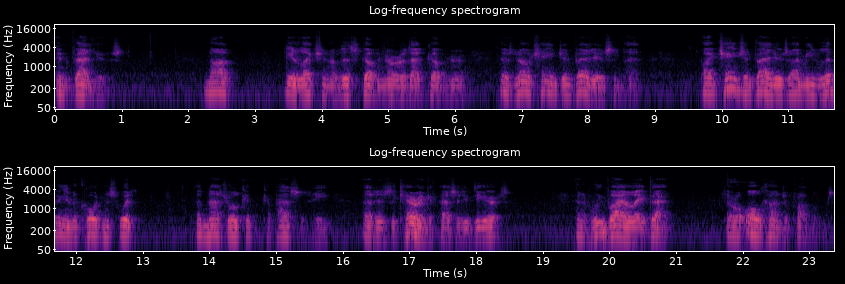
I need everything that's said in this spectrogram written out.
in values, not the election of this governor or that governor. There's no change in values in that. By change in values, I mean living in accordance with the natural capacity, that is, the carrying capacity of the earth. And if we violate that, there are all kinds of problems.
